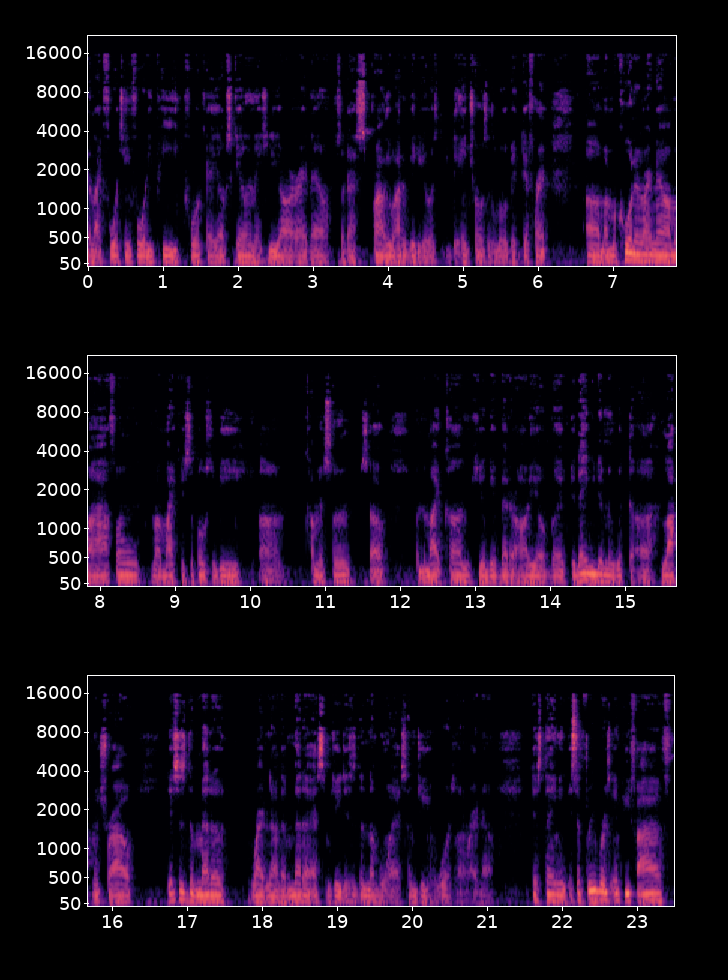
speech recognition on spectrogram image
in like 1440p, 4K upscaling HDR right now. So that's probably why the video is the intros are a little bit different. Um, I'm recording right now on my iPhone. My mic is supposed to be um, coming soon. So when the mic comes, you'll get better audio. But today we're dealing with the uh, Lachmann Shroud. This is the meta right now, the meta SMG. This is the number one SMG in Warzone right now. This thing, it's a three burst MP5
